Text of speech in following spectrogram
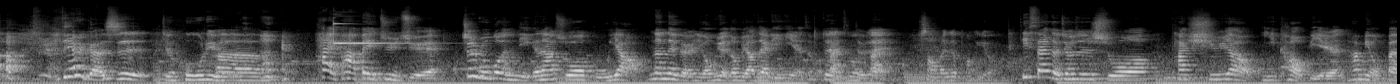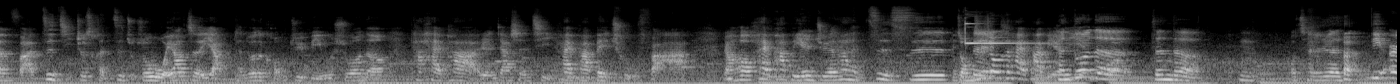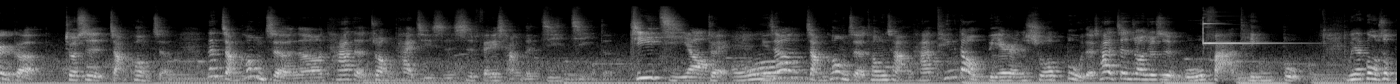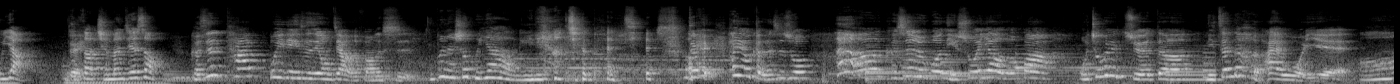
第二个是就忽略了，害怕被拒绝。就如果你跟他说不要，那那个人永远都不要再理你了，怎么办？对不对？少了一个朋友。第三个就是说，他需要依靠别人，他没有办法自己就是很自主说我要这样。很多的恐惧，比如说呢，他害怕人家生气，害怕被处罚，然后害怕别人觉得他很自私。总之就是害怕别人。很多的，真的，嗯，我承认。第二个。就是掌控者，那掌控者呢？他的状态其实是非常的积极的，积极哦。对，你知道掌控者通常他听到别人说不的，他的症状就是无法听不，不要跟我说不要，对，要全盘接受。可是他不一定是用这样的方式，你不能说不要，你一定要全盘接受。对他有可能是说啊，可是如果你说要的话。我就会觉得你真的很爱我耶。哦，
